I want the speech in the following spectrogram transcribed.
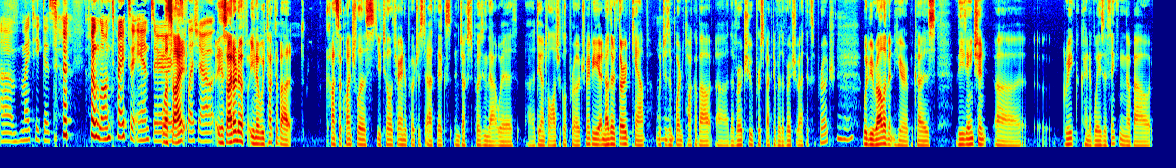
um, might take us a long time to answer Well, so just I- flesh out. Yeah, so I don't know if you know. We talked about consequentialist, utilitarian approaches to ethics, and juxtaposing that with a deontological approach. Maybe another third camp, which is important to talk about, uh, the virtue perspective or the virtue ethics approach, would be relevant here because these ancient uh, Greek kind of ways of thinking about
